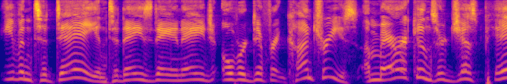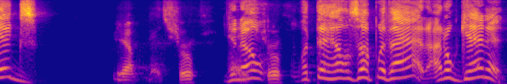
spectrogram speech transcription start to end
even today, in today's day and age, over different countries, Americans are just pigs. yeah. that's true. You That is know, true. what the hell's up with that? I don't get it.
